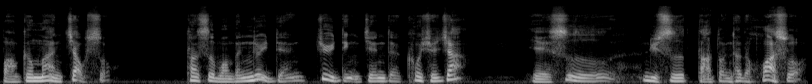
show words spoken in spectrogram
宝格曼教授，他是我们瑞典最顶尖的科学家，也是律师打断他的话说，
